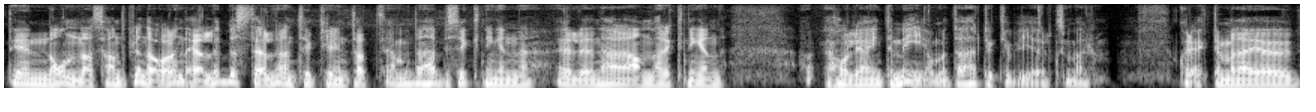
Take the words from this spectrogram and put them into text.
det är någon, alltså entreprenören eller beställaren tycker inte att ja, men den här besiktningen eller den här anmärkningen håller jag inte med om. Det här tycker vi liksom är korrekt. Jag menar, jag,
